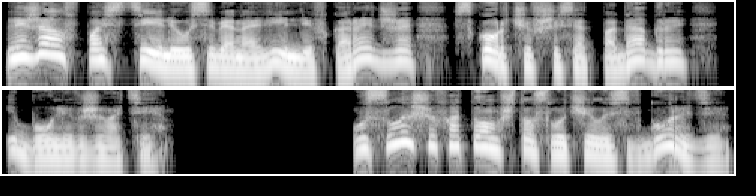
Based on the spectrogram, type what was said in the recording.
лежал в постели у себя на вилле в Каредже, скорчившись от подагры и боли в животе. Услышав о том, что случилось в городе,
